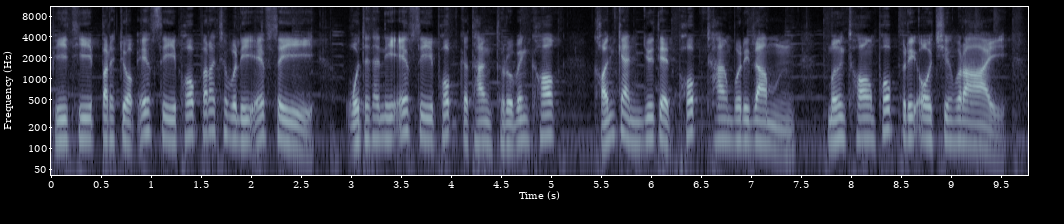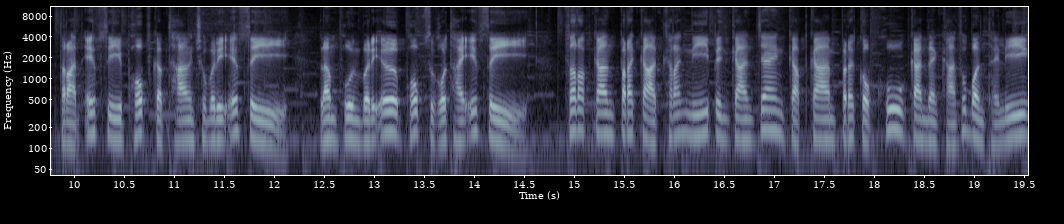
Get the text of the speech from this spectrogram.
PT ประจวบ FC พบราชบุรี FC อุทัยธานี FC พบกับทางทรูเบงคอก ขอนแก่นยูเต็ดพบทางบุรีรัมย์เมืองทองพบบริโอเชียงราย ตราด FC พบกับทางชลบุรี FC ลำพูนวอริเออร์พบสุโขทัย FC สำหรับการประกาศครั้งนี้เป็นการแจ้งกับการประกบคู่การแข่งขันฟุตบอลไทยลีก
